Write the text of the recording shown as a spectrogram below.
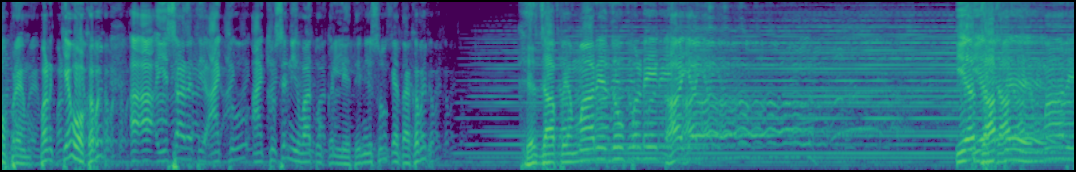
જૂનો પ્રેમ. પણ કેવો, ખબર? આ ઈશારાથી આંખ્યું આંખ્યું છે ને વાતો કરી લેતી એની શું કહેતા, ખબર? ખેજા પે મારે જો પડે ઘાયા. એ જાપે મારે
